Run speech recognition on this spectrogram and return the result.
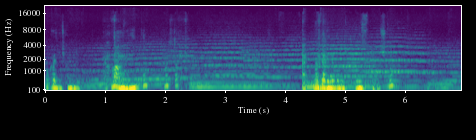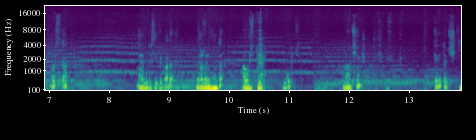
По краєчкам будуть. Ось так. На дереві будуть листочки. Ось так. Я не буду всі прикладати. Зрозуміло, так? А ось тут будуть наші квіточки.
